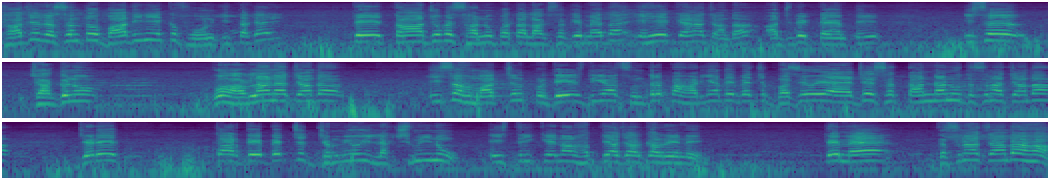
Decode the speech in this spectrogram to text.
ਸਾਜ਼ਿਸ਼ ਰਚਣ ਤੋਂ ਬਾਅਦ ਹੀ ਨਹੀਂ ਇੱਕ ਫੋਨ ਕੀਤਾ ਗਿਆ। ਤੇ ਤਾਂ ਜੋ ਵੀ ਸਾਨੂੰ ਪਤਾ ਲੱਗ ਸਕੇ, ਮੈਂ ਤਾਂ ਇਹ ਕਹਿਣਾ ਚਾਹੁੰਦਾ, ਅੱਜ ਦੇ ਟਾਈਮ ਤੇ ਇਸ ਜੱਗ ਨੂੰ ਗੁਹਾਰ ਲਾਣਾ ਚਾਹੁੰਦਾ, ਇਸ ਹਿਮਾਚਲ ਪ੍ਰਦੇਸ਼ ਦੀਆਂ ਸੁੰਦਰ ਪਹਾੜੀਆਂ ਦੇ ਵਿੱਚ ਵਸੇ ਹੋਏ ਐਜੇ ਸਤਾਨਾਂ ਨੂੰ ਦੱਸਣਾ ਚਾਹੁੰਦਾ, ਜਿਹੜੇ ਘਰ ਦੇ ਵਿੱਚ ਜੰਮੀ ਹੋਈ ਲక్ష్ਮੀ ਨੂੰ ਇਸ ਤਰੀਕੇ ਨਾਲ ਹੱਤਿਆਚਾਰ ਕਰ ਰਹੇ ਨੇ। ਤੇ ਮੈਂ ਦੱਸਣਾ ਚਾਹੁੰਦਾ ਹਾਂ,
